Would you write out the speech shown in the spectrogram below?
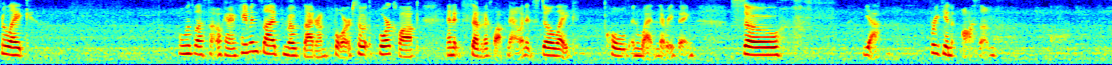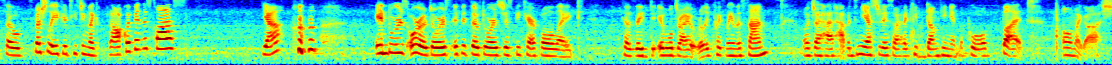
for like, what was that? Okay, I came inside from outside on 4, so it's 4 o'clock, and it's 7 o'clock now, and it's still like cold and wet and everything. So, yeah, freaking awesome. So, especially if you're teaching like aqua fitness class, yeah, indoors or outdoors, if it's outdoors, just be careful, like, because it will dry out really quickly in the sun, which I had happened to me yesterday, so I had to keep dunking in the pool, but, oh my gosh.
